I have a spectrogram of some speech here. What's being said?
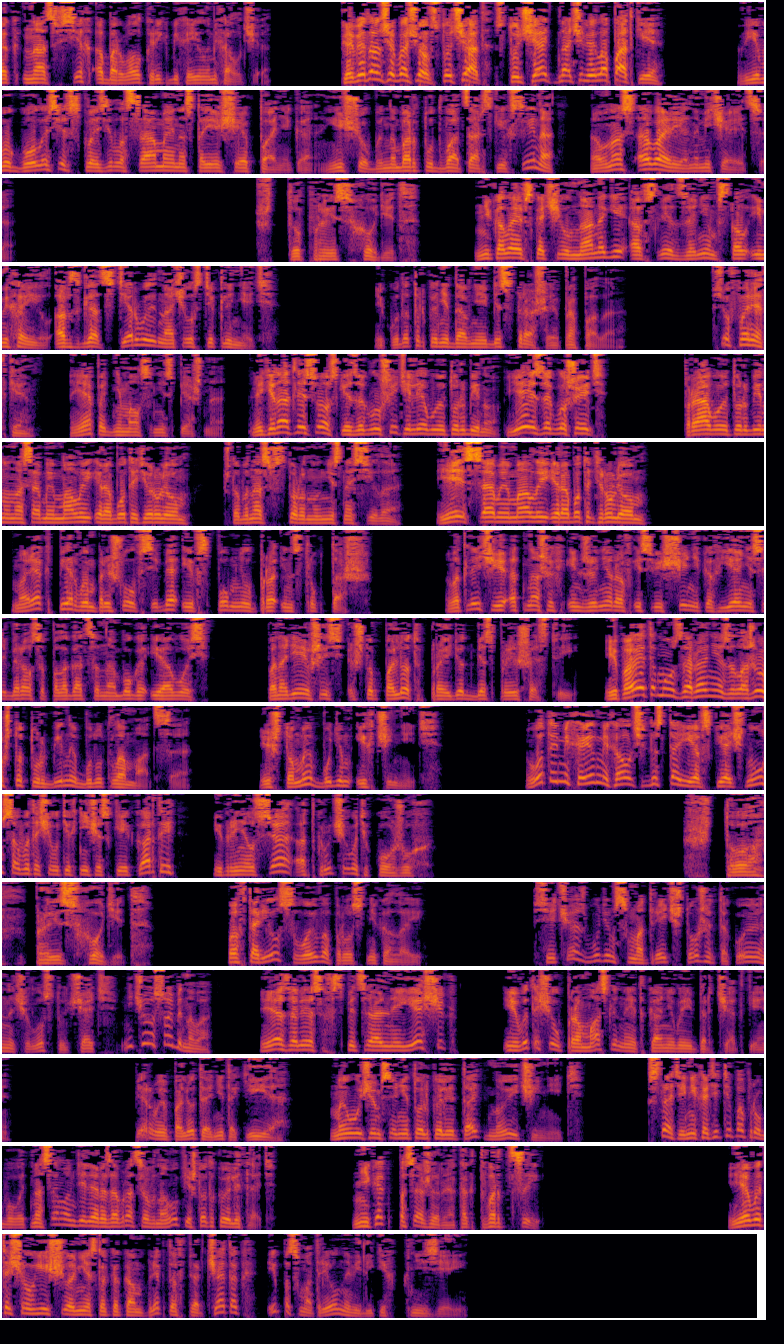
как нас всех оборвал крик Михаила Михайловича. — Капитан Щербачев, стучат! Стучать начали лопатки! В его голосе сквозила самая настоящая паника. Еще бы, на борту два царских сына, а у нас авария намечается. Что происходит? Николай вскочил на ноги, а вслед за ним встал и Михаил, а взгляд стервы начал стекленеть. И куда только недавнее бесстрашие пропало. — Все в порядке. Я поднимался неспешно. — Лейтенант Лисовский, заглушите левую турбину. — Есть заглушить! Правую турбину на самый малый и работайте рулем, чтобы нас в сторону не сносило. Есть самый малый и работать рулем. Моряк первым пришел в себя и вспомнил про инструктаж. В отличие от наших инженеров и священников, я не собирался полагаться на Бога и авось, понадеявшись, что полет пройдет без происшествий. И поэтому заранее заложил, что турбины будут ломаться, и что мы будем их чинить. Вот и Михаил Михайлович Достоевский очнулся, вытащил технические карты и принялся откручивать кожух. — Что происходит? — повторил свой вопрос Николай. — Сейчас будем смотреть, что же такое начало стучать. Ничего особенного. Я залез в специальный ящик и вытащил промасленные тканевые перчатки. Первые полеты они такие. Мы учимся не только летать, но и чинить. Кстати, не хотите попробовать на самом деле разобраться в науке, что такое летать? Не как пассажиры, а как творцы. Я вытащил еще несколько комплектов перчаток и посмотрел на великих князей.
